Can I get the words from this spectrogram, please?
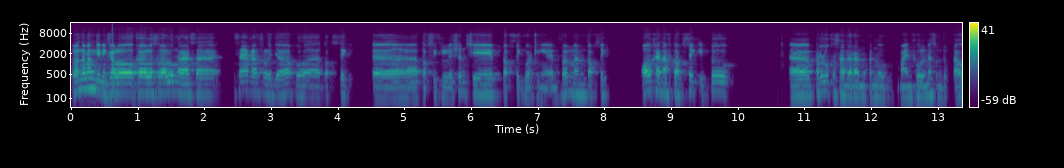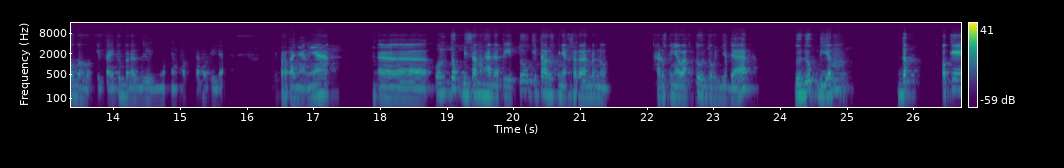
Teman-teman gini, kalau kalau selalu ngerasa saya akan selalu jawab bahwa toxic uh, toxic relationship, toxic working environment, toxic all kind of toxic itu uh, perlu kesadaran penuh, mindfulness untuk tahu bahwa kita itu berada di lingkungan yang toxic atau tidak. Jadi pertanyaannya uh, untuk bisa menghadapi itu kita harus punya kesadaran penuh, harus punya waktu untuk jeda, duduk diam, dep, oke, okay,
